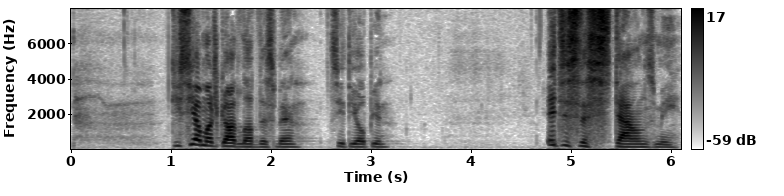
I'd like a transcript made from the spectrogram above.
Do you see how much God loved this man, this Ethiopian? It just astounds me.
